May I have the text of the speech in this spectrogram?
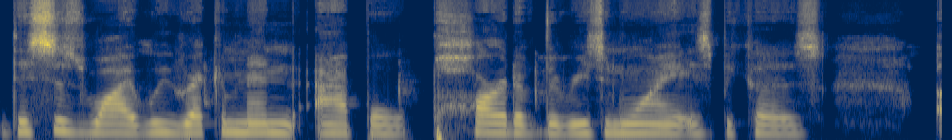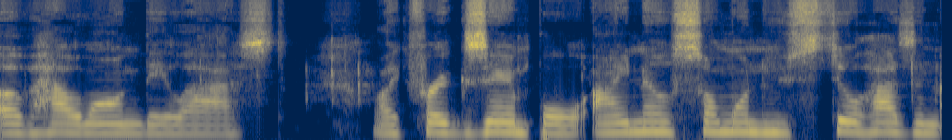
this is why we recommend Apple. Part of the reason why is because of how long they last. Like, for example, I know someone who still has an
